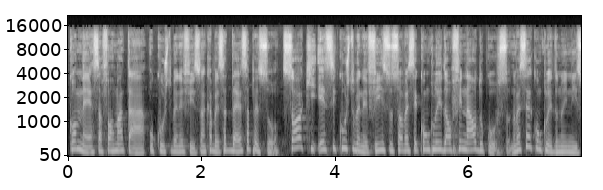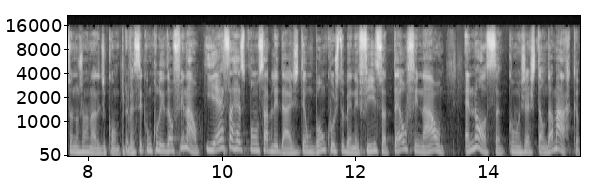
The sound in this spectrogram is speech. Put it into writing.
começa a formatar o custo-benefício na cabeça dessa pessoa. Só que esse custo-benefício só vai ser concluído ao final do curso. Não vai ser concluído no início ou no jornada de compra, vai ser concluído ao final. E essa responsabilidade de ter um bom custo-benefício até o final é nossa, como gestão da marca.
